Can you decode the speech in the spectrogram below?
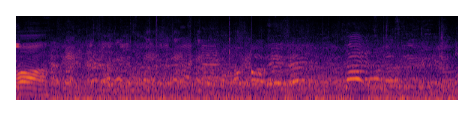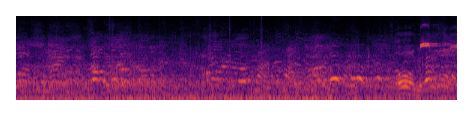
Ah. Oh, good play.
